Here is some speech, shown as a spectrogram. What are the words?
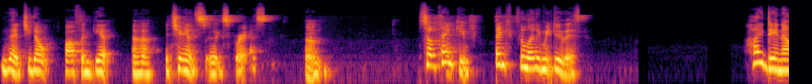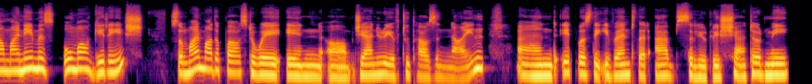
that you don't often get uh, a chance to express. Um, so thank you. Thank you for letting me do this. Hi, Dana. My name is Uma Girish. So my mother passed away in um, January of 2009, and it was the event that absolutely shattered me,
